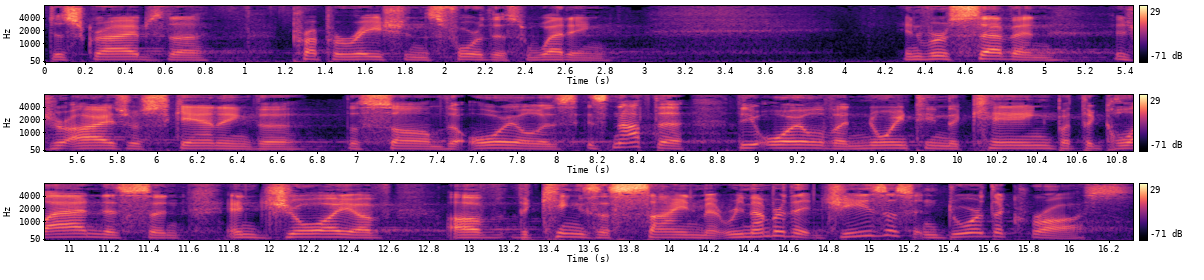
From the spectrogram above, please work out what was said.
describes the preparations for this wedding. In verse 7, as your eyes are scanning the, the psalm, the oil is it's not the, the oil of anointing the king, but the gladness and, and joy of, of the king's assignment. Remember that Jesus endured the cross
